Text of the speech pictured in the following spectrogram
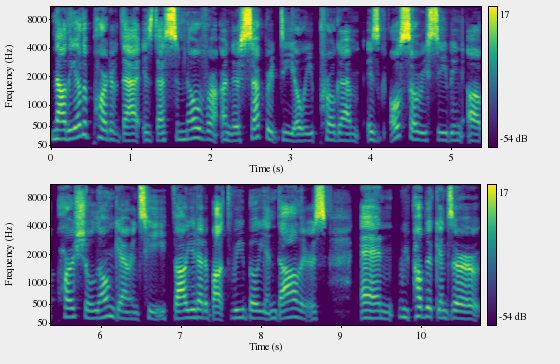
Now, the other part of that is that Sunnova under separate DOE program is also receiving a partial loan guarantee valued at about $3 billion. And Republicans are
